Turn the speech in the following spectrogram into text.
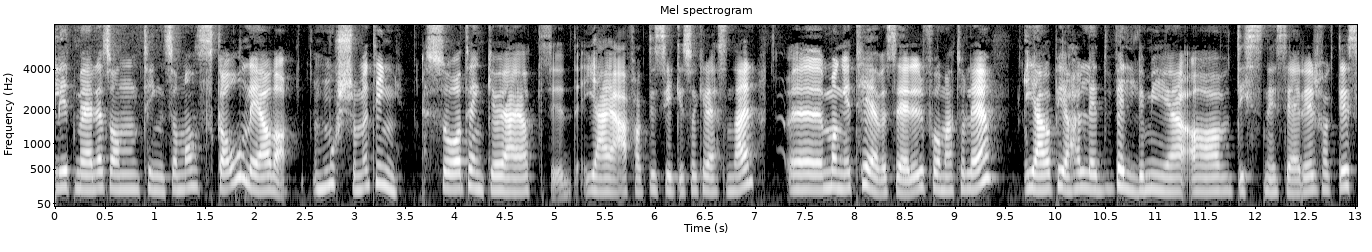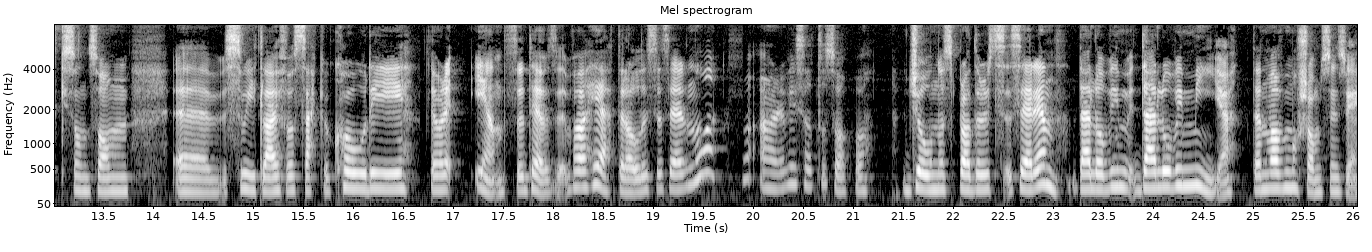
litt mer sånn ting som man skal le av, da, morsomme ting, så tenker jeg at jeg er faktisk ikke så kresen der. Eh, mange TV-serier får meg til å le. Jeg og Pia har ledd veldig mye av Disney-serier, faktisk. Sånn som eh, Sweet Life og Zack og Cody. Det var det eneste TV-serien Hva heter alle disse seriene, da? Hva er det vi satt og så på? Jonas Brothers-serien. Der, lå der lo vi mye. Den var morsom, syns vi.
